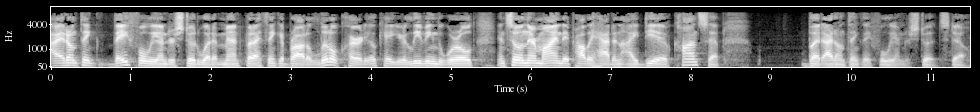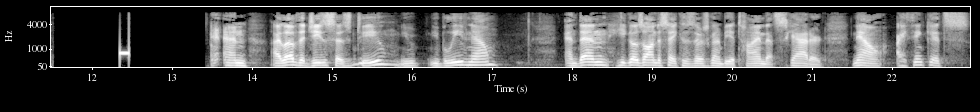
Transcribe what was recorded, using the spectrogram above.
I don't think they fully understood what it meant, but I think it brought a little clarity. Okay, you're leaving the world. And so in their mind, they probably had an idea of concept, but I don't think they fully understood still. And I love that Jesus says, Do you? You, you believe now? And then he goes on to say, because there's going to be a time that's scattered. Now, I think it's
